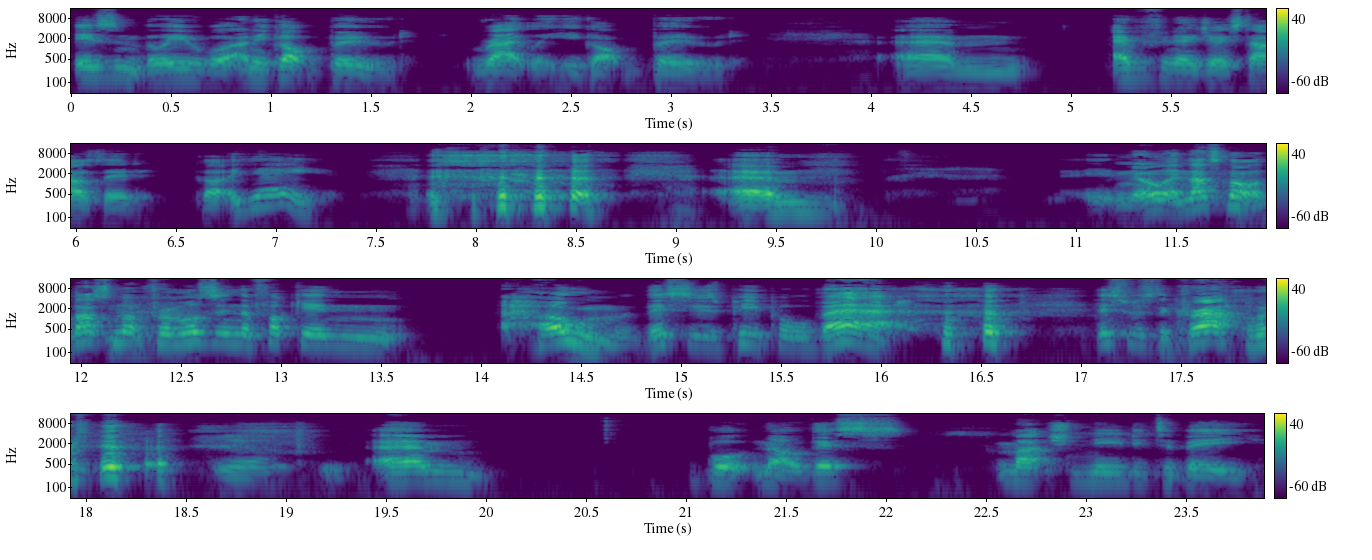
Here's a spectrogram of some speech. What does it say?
isn't believable. And he got booed. Rightly, he got booed. Um, everything AJ Styles did got a yay. um, you know, and that's not that's not from us in the fucking home. This is people there. this was the crowd. yeah. um, but no, this match needed to be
